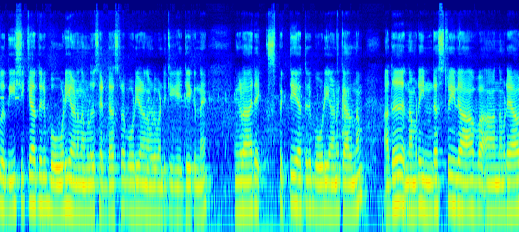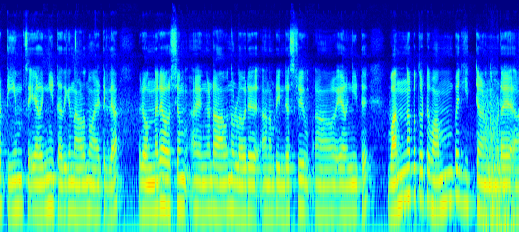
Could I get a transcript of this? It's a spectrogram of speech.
പ്രതീക്ഷിക്കാത്തൊരു ബോഡിയാണ് നമ്മൾ സെഡാസ്ട്ര ബോഡിയാണ് നമ്മൾ വണ്ടിക്ക് കയറ്റിയേക്കുന്നത് നിങ്ങൾ ആരും എക്സ്പെക്റ്റ് ചെയ്യാത്തൊരു ബോഡിയാണ്. കാരണം അത് നമ്മുടെ ഇൻഡസ്ട്രിയിൽ ആ നമ്മുടെ ആ ടീം ഇറങ്ങിയിട്ട് അധികം നാളൊന്നും ആയിട്ടില്ല. ഒരു ഒന്നര വർഷം എങ്ങാണ്ട് ആവുന്നുള്ളവർ നമ്മുടെ ഇൻഡസ്ട്രി ഇറങ്ങിയിട്ട്. വന്നപ്പോൾ തൊട്ട് വമ്പൻ ഹിറ്റാണ് നമ്മുടെ ആ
